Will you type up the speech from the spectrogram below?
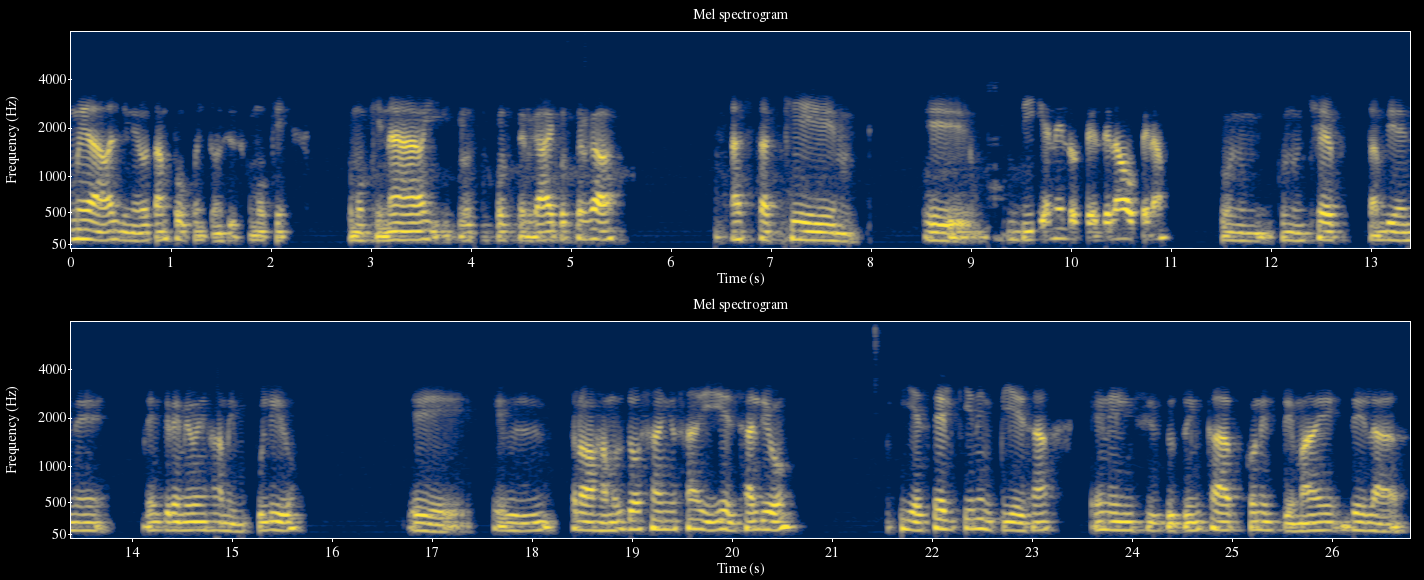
me daba, el dinero tampoco, entonces como que, como que nada, y postergaba y postergaba, hasta que eh, vi en el Hotel de la Ópera con un, chef también eh, del gremio Benjamín Pulido. Eh, él, trabajamos dos años ahí, él salió y es él quien empieza en el Instituto INCAP con el tema de, de las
